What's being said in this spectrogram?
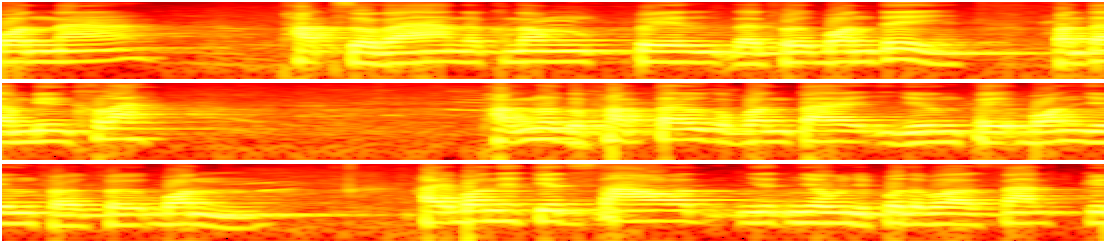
បន់ណាផឹកសវរានៅក្នុងពេលដែលធ្វើបន់ទេប៉ុន្តែមានខ្លះផឹកនោះក៏ផឹកទៅក៏ប៉ុន្តែយើងពេលបន់យើងត្រូវធ្វើបន់ហើយបន់នេះទៀតសោតញាតិញោមជាពុទ្ធបរិស័ទគឺ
